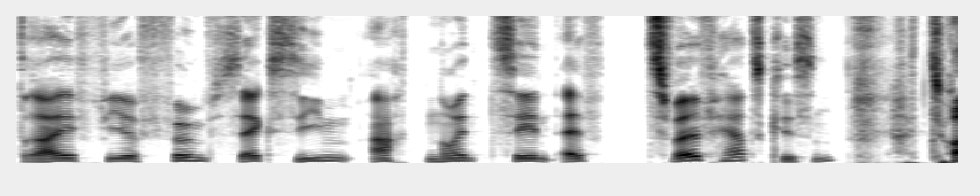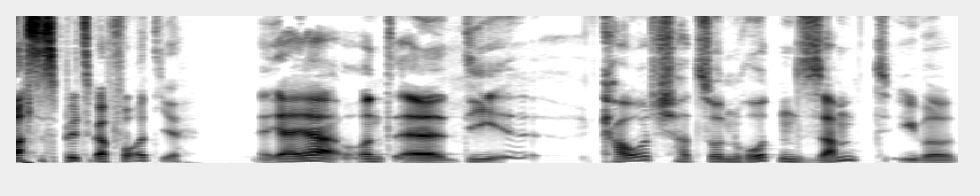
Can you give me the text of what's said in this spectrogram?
drei, vier, fünf, sechs, sieben, acht, neun, zehn, elf, zwölf Herzkissen. Du hast das Bild sogar vor dir. Ja, ja, und äh, die Couch hat so einen roten Samt über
